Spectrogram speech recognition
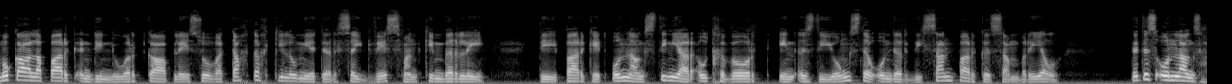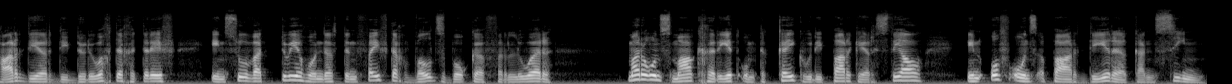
Mokala Park in die Noord-Kaap lê sowat 80 km suidwes van Kimberley. Die park het onlangs 10 jaar oud geword en is die jongste onder die Sanparks Sambreel. Dit is onlangs hard deur die droogte getref en sowat 250 wildsbokke verloor. Maar ons maak gereed om te kyk hoe die park herstel en of ons 'n paar diere kan sien.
